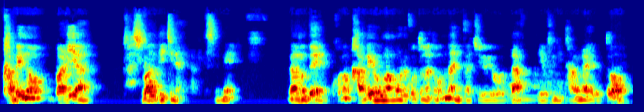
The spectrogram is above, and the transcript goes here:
壁のバリアはできないわけですね。なので、この壁を守ることがどんなにか重要だっていうふうに考えると、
